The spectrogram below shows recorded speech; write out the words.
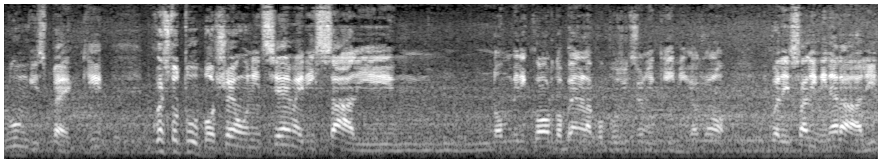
lunghi specchi. In questo tubo c'è un insieme di sali, mm, non mi ricordo bene la composizione chimica, sono dei sali minerali,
